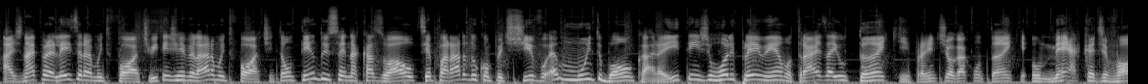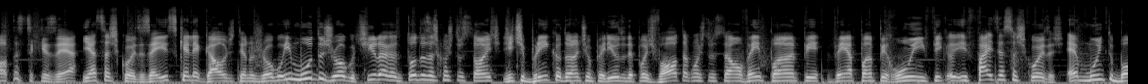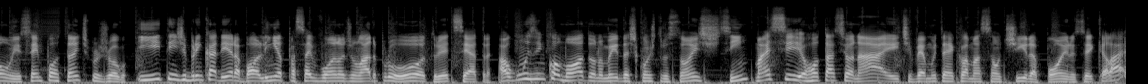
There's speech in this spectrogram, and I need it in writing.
A Sniper Laser era muito forte. O item de revelar era muito forte. Então, tendo isso aí na casual, separado do competitivo, é muito bom, cara. Itens de roleplay mesmo. Traz aí o tanque pra gente jogar com o tanque. O mecha de volta, se quiser. E essas coisas. É isso que é legal de ter no jogo. E muda o jogo. Tira todas as construções. A gente brinca durante um período, depois volta a construção, vem pump, vem a pump ruim, fica, e faz essas coisas. É muito bom isso, é importante pro jogo. E itens de brincadeira, bolinha pra sair voando de um lado pro outro, etc. Alguns incomodam no meio das construções, sim, mas se rotacionar e tiver muita reclamação, tira, põe, não sei o que lá,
